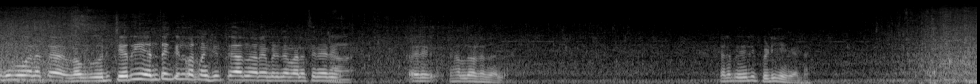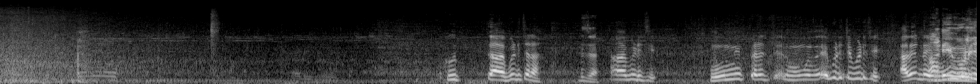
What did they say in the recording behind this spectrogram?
ഇതുപോലത്തെ ഒരു ചെറിയ എന്തെങ്കിലും ഒരെണ്ണം കിട്ടുക എന്ന് പറയുമ്പോഴത്തെ മനസ്സിനൊരു ഒരു സന്തോഷം തന്നെ. ചിലപ്പോൾ ഇതിൽ പിടിക്കും കേട്ടോ. കുത്താ പിടിച്ചടാ. പിടിച്ചാ? ആ പിടിച്ച്. മുന്നി പിടിച്ച് മൂന്ന് പിടിച്ച് പിടിച്ച് അതുണ്ട് അടിപൊളി.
